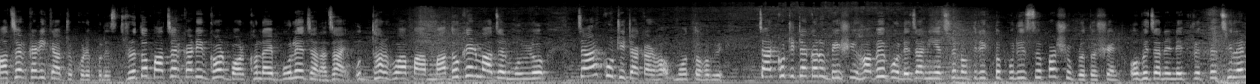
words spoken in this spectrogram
পাচারকারীকে আটক করে পুলিশ। দ্রুত পাচারকারীর ঘর বরখলায় বলে জানা যায়, উদ্ধার হওয়া পা মাদকের মাজার মূল্য চার কোটি টাকার মতো হবে। চার কোটি টাকারও বেশি হবে বলে জানিয়েছেন অতিরিক্ত পুলিশ সুপার সুব্রত সেন। অভিযানের নেতৃত্বে ছিলেন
